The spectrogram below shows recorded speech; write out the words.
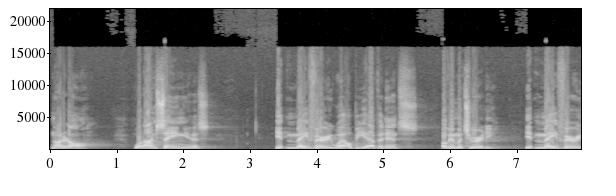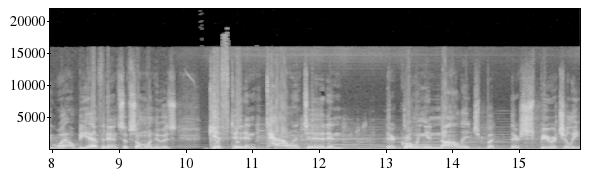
Not at all. What I'm saying is, it may very well be evidence of immaturity. It may very well be evidence of someone who is gifted and talented and they're growing in knowledge, but they're spiritually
